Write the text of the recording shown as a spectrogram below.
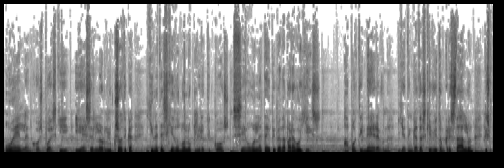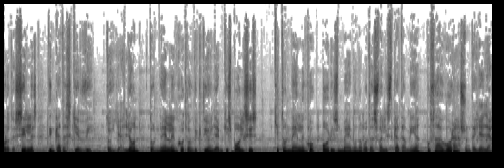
Ο έλεγχος που ασκεί η Esselor Luxottica γίνεται σχεδόν ολοκληρωτικός σε όλα τα επίπεδα παραγωγής. Από την έρευνα για την κατασκευή των κρυστάλλων, τις πρώτες ύλες, την κατασκευή των γυαλιών, τον έλεγχο των δικτύων λιανικής πώλησης και τον έλεγχο ορισμένων από τα ασφαλιστικά ταμεία που θα αγοράσουν τα γυαλιά.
